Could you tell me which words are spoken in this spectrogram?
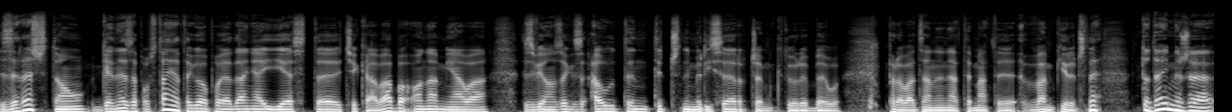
Zresztą geneza powstania tego opowiadania jest e, ciekawa, bo ona miała związek z autentycznym researchem, który był prowadzony na tematy wampirów wampiryczne. Dodajmy, że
